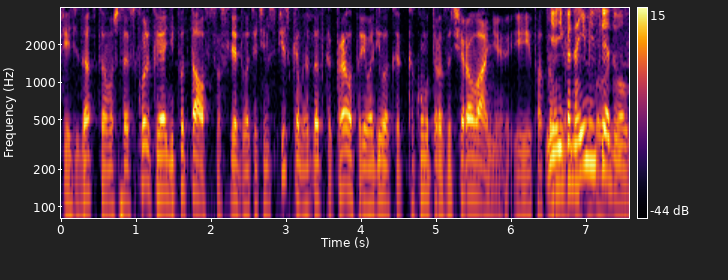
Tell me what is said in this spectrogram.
Феди, да, потому что сколько я не пытался следовать этим спискам, это, как правило, приводило к какому-то разочарованию. И потом я никогда им не было... следовал.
